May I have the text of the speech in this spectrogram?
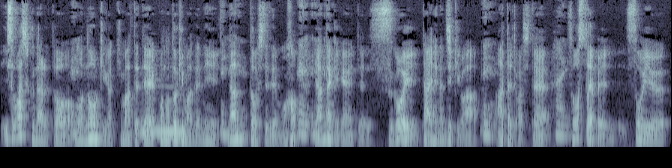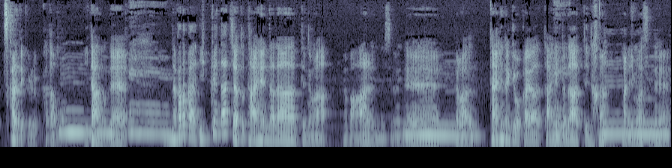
忙しくなると、ええ。もう納期が決まってて、うん。この時までえにえ何としてでもええ。やんなきゃいけないって、すごい大変な時期はええ。あったりとかして、はい。そうするとやっぱりそういう疲れてくる方もいたのうん。で、ええ。なかなか一回になっちゃうと大変だなっていうのがやっぱあるんですようね。ん。だから大変な業界は大変だなっていうのがありますね。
